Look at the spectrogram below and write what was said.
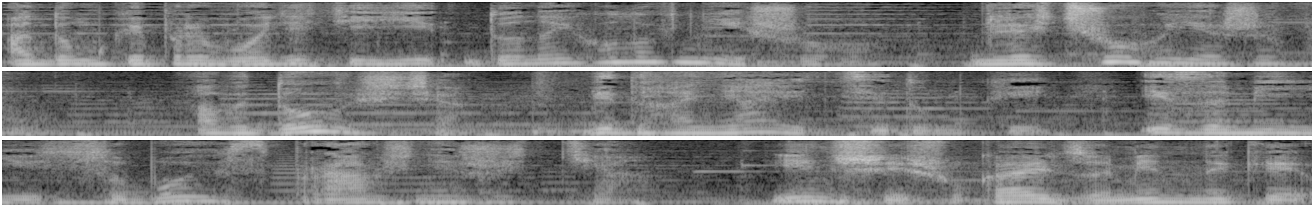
а думки приводять її до найголовнішого для чого я живу? А видовища відганяють ці думки і замінюють собою справжнє життя. Інші шукають замінники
